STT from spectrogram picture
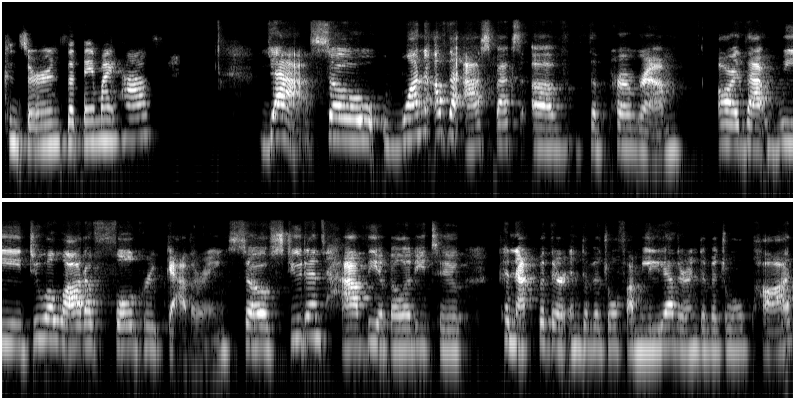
concerns that they might have? Yeah. So, one of the aspects of the program are that we do a lot of full group gatherings. So students have the ability to connect with their individual familia, their individual pod,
